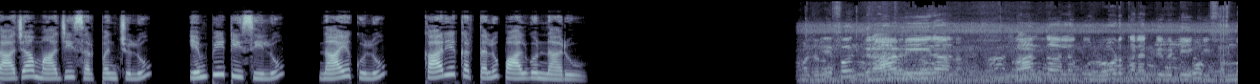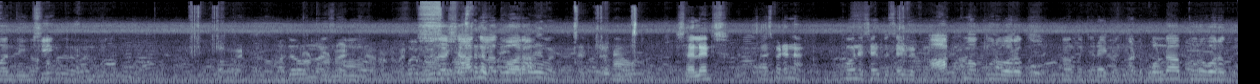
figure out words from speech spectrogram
తాజా మాజీ సర్పంచులు ఎంపీటీసీలు నాయకులు కార్యకర్తలు పాల్గొన్నారు. గ్రామీణ ప్రాంతాలకు రోడ్ కనెక్టివిటీకి సంబంధించి వివిధ శాఖల ద్వారా silence hospital phone side side పెట్టు. ఆత్మకూరు వరకు కొంచెం రైట్ అటు కొండాపూర్ వరకు.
